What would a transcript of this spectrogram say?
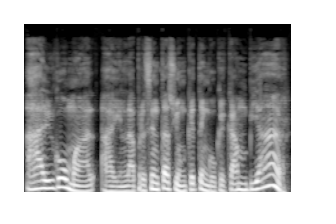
Algo mal hay en la presentación que tengo que cambiar.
